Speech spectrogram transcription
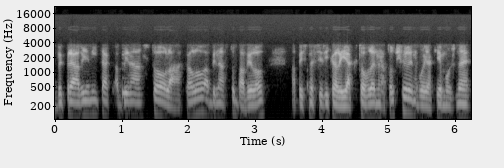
vyprávěný tak, aby nás to lákalo, aby nás to bavilo, aby jsme si říkali, jak tohle natočili, nebo jak je možné,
